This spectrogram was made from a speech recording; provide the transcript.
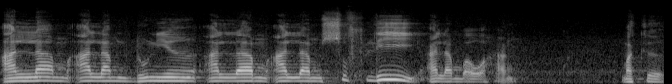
alam-alam dunia alam-alam sufli alam bawahan. Maka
